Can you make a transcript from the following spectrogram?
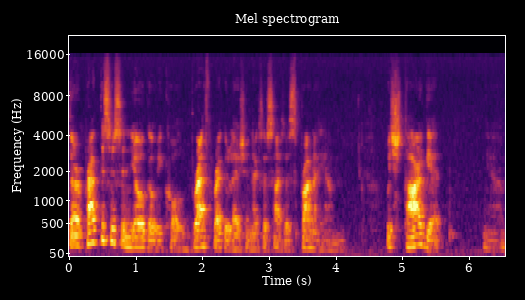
There are practices in yoga we call breath regulation exercises, pranayama, which target yeah,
